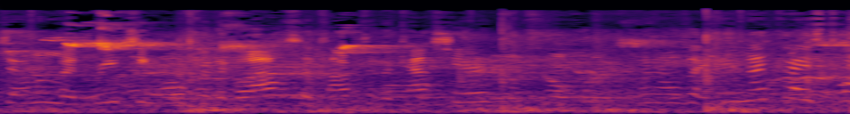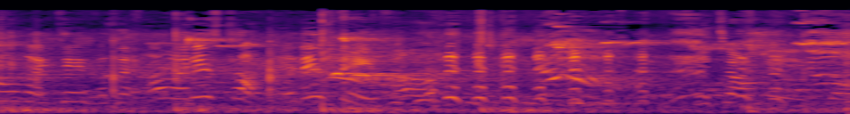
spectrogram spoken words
gentleman reaching over the glass to talk to the cashier. And I was like, and that guy's tall like Dave. I was like, oh, it is tall. It is Dave. You told me so.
